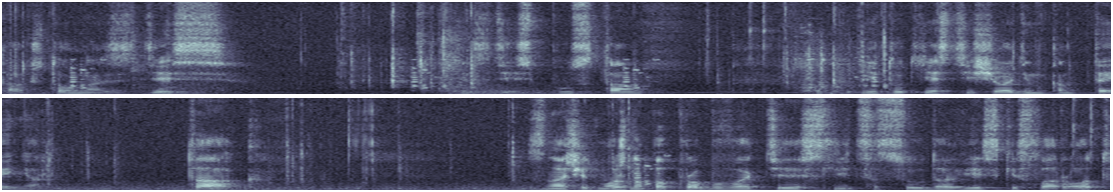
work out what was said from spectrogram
Так, что у нас здесь? Здесь пусто. И тут есть еще один контейнер. Так. Значит, можно попробовать э, слить отсюда весь кислород.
